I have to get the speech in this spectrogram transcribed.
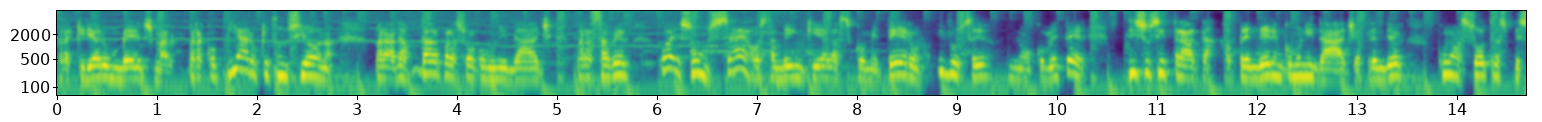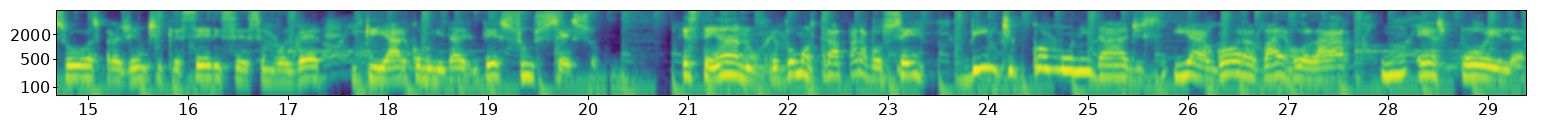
para criar um benchmark, para copiar o que funciona, para adaptar para a sua comunidade, para saber quais são os erros também que elas cometeram e você não cometer. Disso se trata, aprender em comunidade, aprender com as outras pessoas para a gente crescer e se desenvolver e criar comunidades de sucesso. Este ano eu vou mostrar para você 20 comunidades e agora vai rolar um spoiler.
